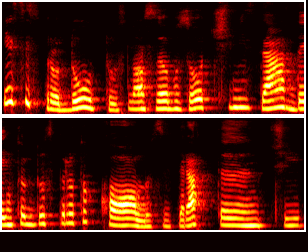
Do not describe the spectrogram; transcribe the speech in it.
Esses produtos nós vamos otimizar dentro dos protocolos hidratante,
